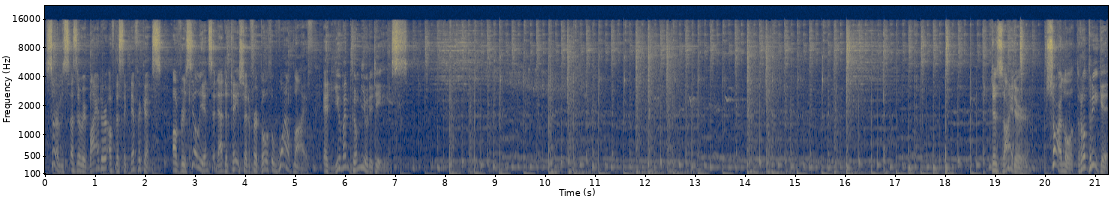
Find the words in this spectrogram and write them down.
serves as a reminder of the significance of resilience and adaptation for both wildlife and human communities. Designer Charlotte Rodriguez.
